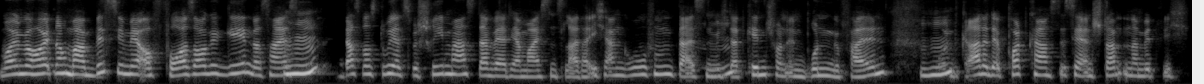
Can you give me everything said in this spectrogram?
wollen wir heute noch mal ein bisschen mehr auf Vorsorge gehen. Das heißt, mhm. das, was du jetzt beschrieben hast, da werde ja meistens leider ich angerufen. Da ist mhm. nämlich das Kind schon in den Brunnen gefallen. Mhm. Und gerade der Podcast ist ja entstanden, damit ich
